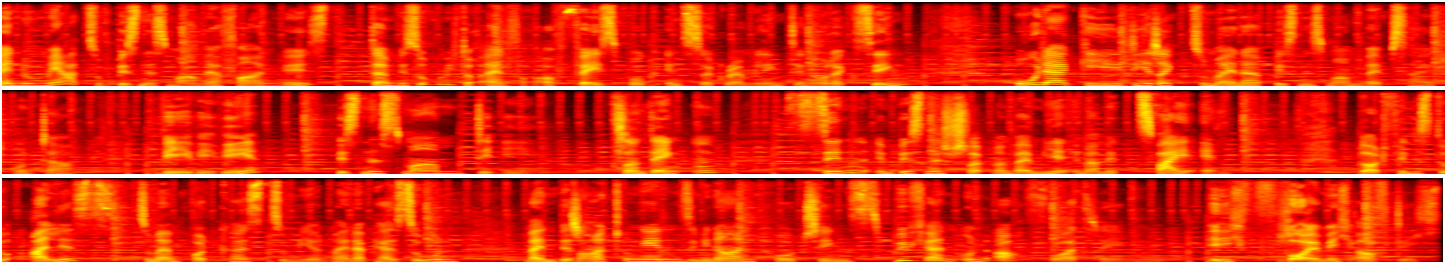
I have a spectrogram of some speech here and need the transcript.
Wenn du mehr zu Business Mom erfahren willst, dann besuch mich doch einfach auf Facebook, Instagram, LinkedIn oder Xing oder geh direkt zu meiner Business Mom Website unter www.businessmom.de. Dran denken, Sinn im Business schreibt man bei mir immer mit zwei N. Dort findest du alles zu meinem Podcast, zu mir und meiner Person, meinen Beratungen, Seminaren, Coachings, Büchern und auch Vorträgen. Ich freue mich auf dich.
